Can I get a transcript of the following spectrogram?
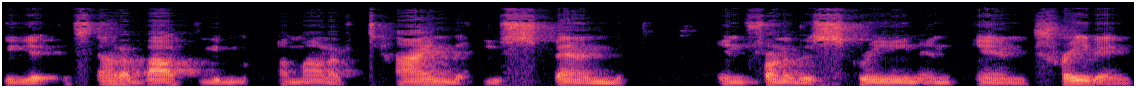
the it's not about the amount of time that you spend in front of the screen and, and trading.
